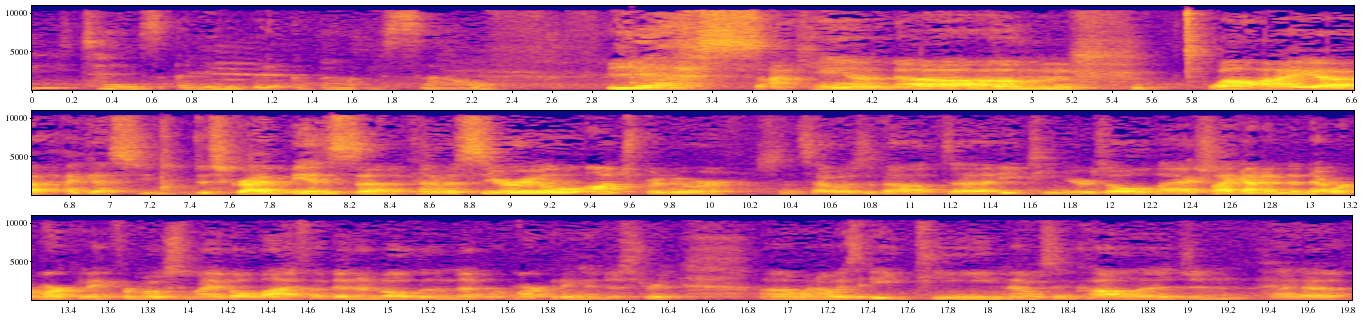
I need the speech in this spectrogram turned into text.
can you tell us a little bit about yourself? Yes, I can. Um, well, I, uh, I guess you described me as uh, kind of a serial entrepreneur since I was about uh, 18 years old. I actually I got into network marketing for most of my adult life. I've been involved in the network marketing industry. Uh, when I was 18, I was in college and had a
